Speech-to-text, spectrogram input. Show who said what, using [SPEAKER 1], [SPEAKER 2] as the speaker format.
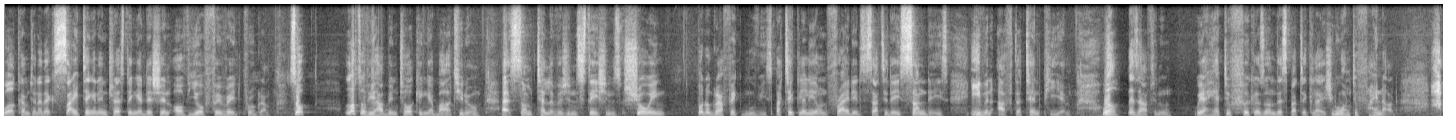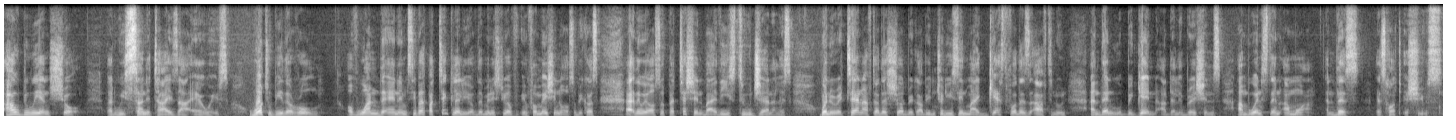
[SPEAKER 1] welcome to another exciting and interesting edition of your favorite program. So, lots of you have been talking about, you know, uh, some television stations showing pornographic movies, particularly on Fridays, Saturdays, Sundays, even after 10 p.m. Well, this afternoon, we are here to focus on this particular issue. We want to find out how do we ensure that we sanitize our airwaves? What will be the role of one, the NMC, but particularly of the Ministry of Information also, because uh, they were also petitioned by these two journalists. When we return after this short break, I'll be introducing my guest for this afternoon, and then we'll begin our deliberations. I'm Winston Amoah, and this is Hot Issues.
